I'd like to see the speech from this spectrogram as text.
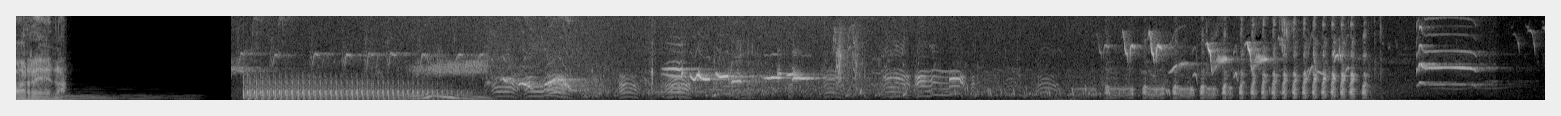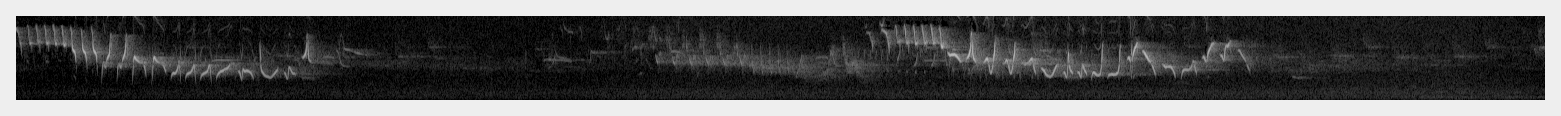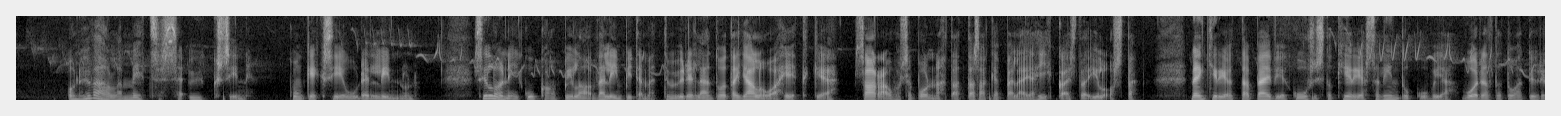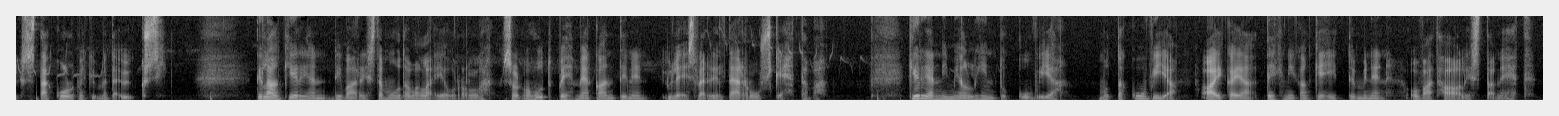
Areena. On hyvä olla metsässä yksin, kun keksii uuden linnun. Silloin ei kukaan pilaa välinpitämättömyydellään tuota jaloa hetkeä, saa rauhassa ponnahtaa tasakäpälää ja hihkaista ilosta. Näin kirjoittaa Päiviö Kuusisto kirjassa lintukuvia vuodelta 1931. Tilaan kirjan divarista muutamalla eurolla. Se on ohut, pehmeä kantinen, yleisväriltään ruskehtava. Kirjan nimi on Lintukuvia, mutta kuvia aika ja tekniikan kehittyminen ovat haalistaneet.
